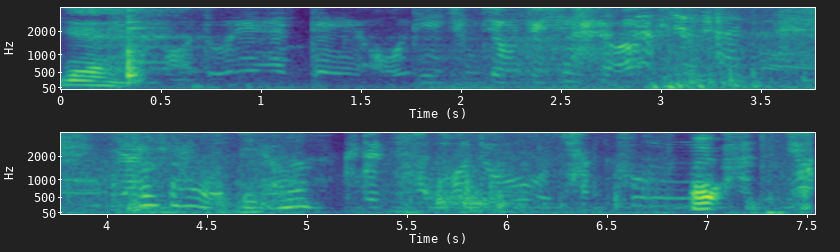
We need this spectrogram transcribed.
이제, 어, 노래할 때 어디에 중점을 두시나요? 비슷한 설탕 어디 있나? 근데 자, 저도 작품을 어? 받으면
